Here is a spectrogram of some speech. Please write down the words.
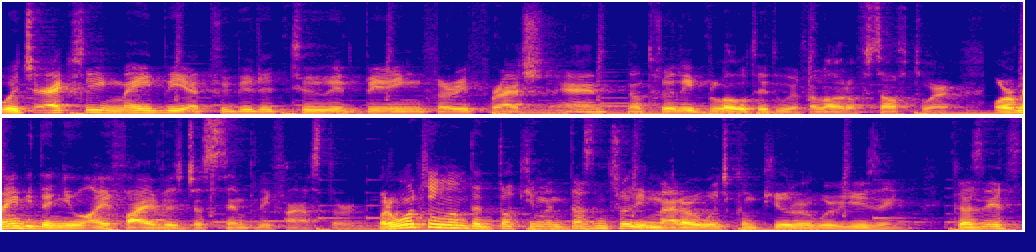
which actually may be attributed to it being very fresh and not really bloated with a lot of software. Or maybe the new i5 is just simply faster. But working on the document doesn't really matter which computer we're using because it's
